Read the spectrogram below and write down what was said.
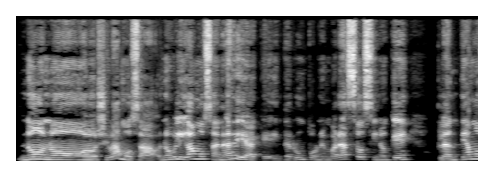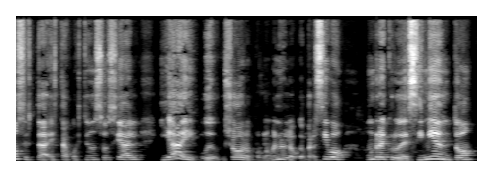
no, no llevamos a, no obligamos a nadie a que interrumpa un embarazo, sino que planteamos esta, esta cuestión social y hay, yo por lo menos lo que percibo, un recrudecimiento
